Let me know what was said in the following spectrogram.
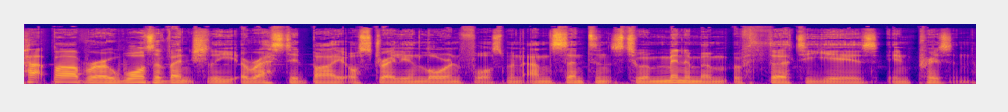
Pat Barbaro was eventually arrested by Australian law enforcement and sentenced to a minimum of 30 years in prison.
